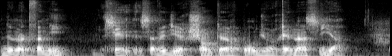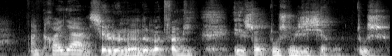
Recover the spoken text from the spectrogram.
de notre famille, c'est, ça veut dire chanteur pour du Rena Sia. Incroyable, C'est le nom de notre famille. Et ils sont tous musiciens, tous,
